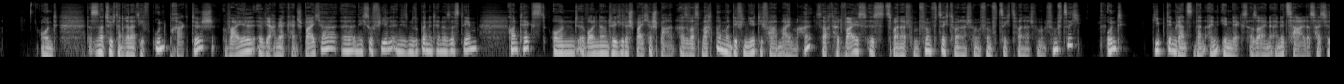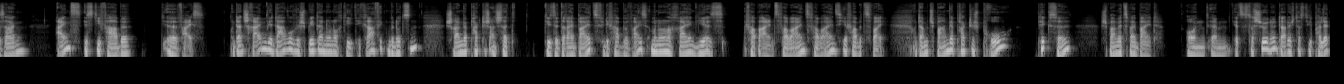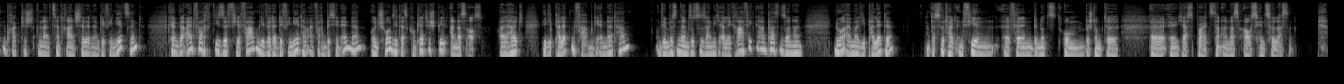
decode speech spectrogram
Und das ist natürlich dann relativ unpraktisch, weil äh, wir haben ja keinen Speicher, äh, nicht so viel in diesem Super Nintendo-System Kontext und äh, wollen dann natürlich wieder Speicher sparen. Also was macht man? Man definiert die Farben einmal, sagt halt weiß ist 255, 255, 255 und gibt dem Ganzen dann einen Index, also eine, eine Zahl. Das heißt, wir sagen, eins ist die Farbe äh, weiß. Und dann schreiben wir da, wo wir später nur noch die, die Grafiken benutzen, schreiben wir praktisch anstatt diese drei Bytes für die Farbe weiß immer nur noch rein. Hier ist Farbe 1, Farbe 1, Farbe 1, hier Farbe 2. Und damit sparen wir praktisch pro Pixel, sparen wir zwei Byte. Und ähm, jetzt ist das Schöne, dadurch, dass die Paletten praktisch an einer zentralen Stelle dann definiert sind, können wir einfach diese vier Farben, die wir da definiert haben, einfach ein bisschen ändern und schon sieht das komplette Spiel anders aus. Weil halt wir die Palettenfarben geändert haben. Und wir müssen dann sozusagen nicht alle Grafiken anpassen, sondern nur einmal die Palette. Das wird halt in vielen äh, Fällen benutzt, um bestimmte äh, ja, Sprites dann anders aussehen zu lassen.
